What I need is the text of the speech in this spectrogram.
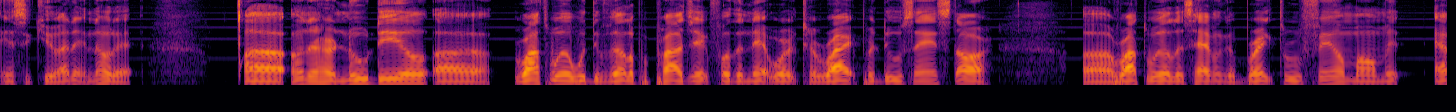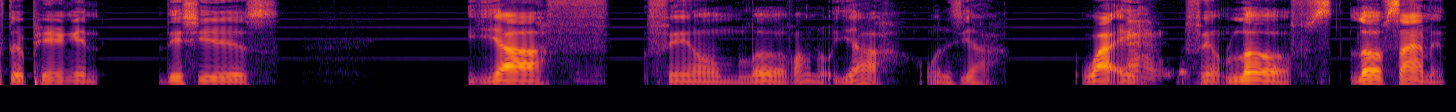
Insecure. I didn't know that. Uh, under her new deal, uh, Rothwell would develop a project for the network to write, produce, and star. Uh, Rothwell is having a breakthrough film moment after appearing in this year's Yah f- film Love. I don't know Yah. What is Yah? Y A film Love. Love Simon.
